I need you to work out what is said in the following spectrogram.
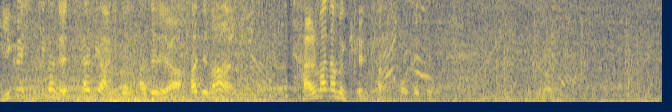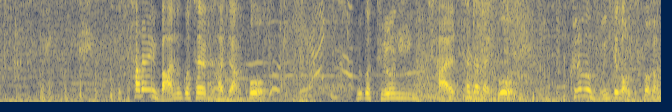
이글시티가 내 탑이 아닌 건 사실이야. 하지만 잘만 하면 괜찮아. 어떻게? 사람이 많은 곳에 가지 않고 그리고 드론 잘 찾아다니고 그러면 문제가 없을 것 같아.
